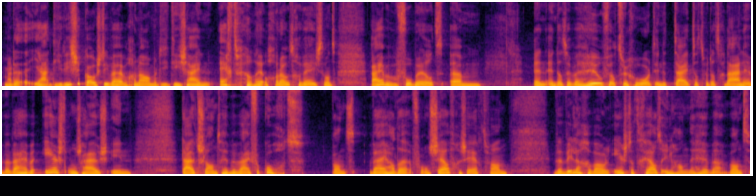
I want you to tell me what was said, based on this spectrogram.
maar de, ja, die risico's die we hebben genomen, die, die zijn echt wel heel groot geweest. Want wij hebben bijvoorbeeld, ehm, en, en dat hebben we heel veel teruggehoord in de tijd dat we dat gedaan hebben. Wij hebben eerst ons huis in Duitsland hebben wij verkocht. Want wij hadden voor onszelf gezegd van we willen gewoon eerst dat geld in handen hebben. Want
